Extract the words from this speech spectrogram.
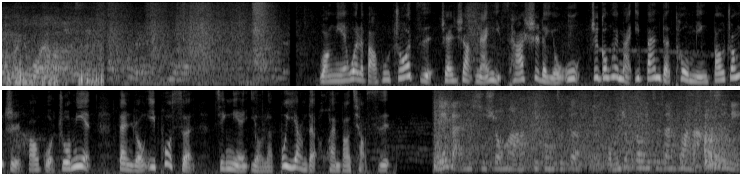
帮忙就过来了。往年为了保护桌子沾上难以擦拭的油污，志工会买一般的透明包装纸包裹桌面，但容易破损。今年有了不一样的环保巧思。也感恩师兄啊，提供这个，我们就不用一直在换啦。是你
